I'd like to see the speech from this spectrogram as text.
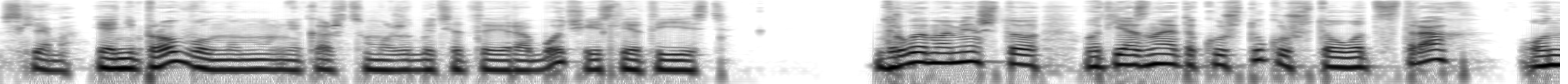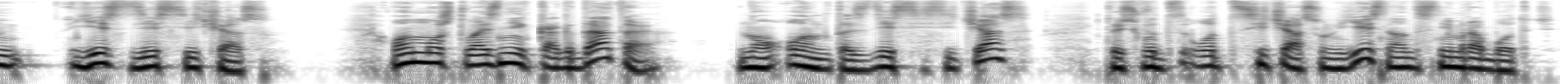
схема? Я не пробовал, но мне кажется, может быть, это и рабочая, если это есть. Другой момент, что вот я знаю такую штуку, что вот страх, он есть здесь сейчас. Он может возник когда-то, но он-то здесь и сейчас, то есть вот, вот сейчас он есть, надо с ним работать.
